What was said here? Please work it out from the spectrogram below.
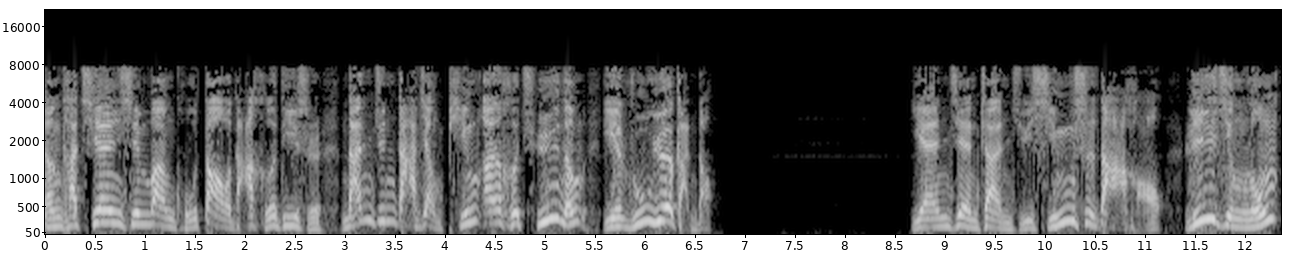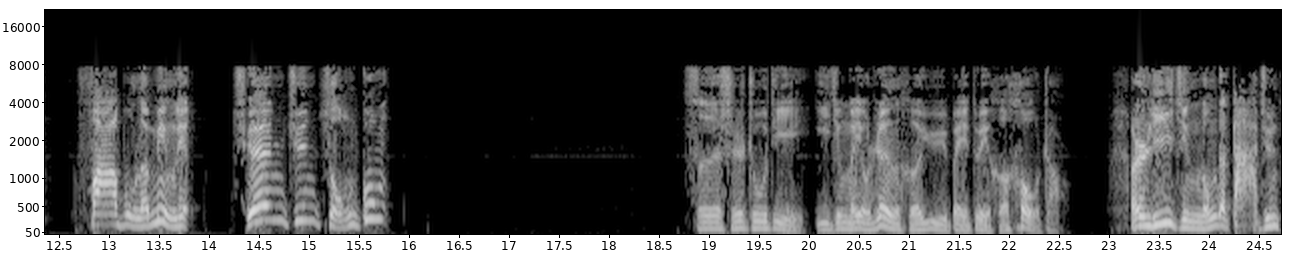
等他千辛万苦到达河堤时，南军大将平安和瞿能也如约赶到。眼见战局形势大好，李景龙发布了命令：全军总攻。此时朱棣已经没有任何预备队和后招，而李景龙的大军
